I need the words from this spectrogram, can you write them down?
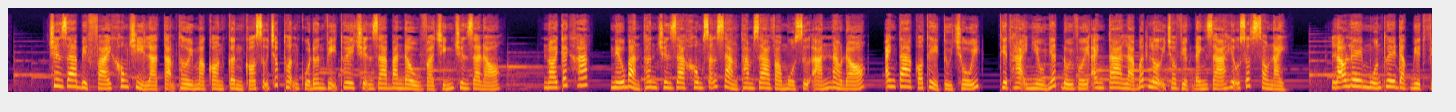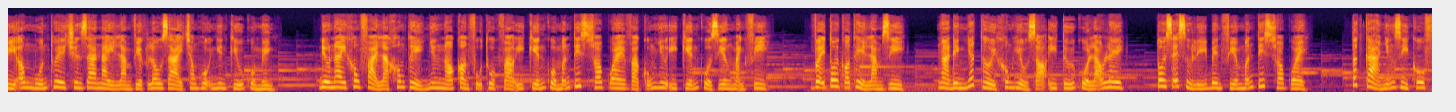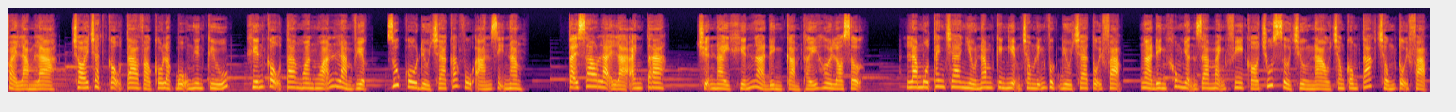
Chuyên gia biệt phái không chỉ là tạm thời mà còn cần có sự chấp thuận của đơn vị thuê chuyên gia ban đầu và chính chuyên gia đó. Nói cách khác, nếu bản thân chuyên gia không sẵn sàng tham gia vào một dự án nào đó, anh ta có thể từ chối, thiệt hại nhiều nhất đối với anh ta là bất lợi cho việc đánh giá hiệu suất sau này. Lão Lê muốn thuê đặc biệt vì ông muốn thuê chuyên gia này làm việc lâu dài trong hội nghiên cứu của mình. Điều này không phải là không thể nhưng nó còn phụ thuộc vào ý kiến của Mẫn Software và cũng như ý kiến của riêng Mạnh Phi. Vậy tôi có thể làm gì? Ngà Đình nhất thời không hiểu rõ ý tứ của Lão Lê. Tôi sẽ xử lý bên phía Mẫn Software. Tất cả những gì cô phải làm là trói chặt cậu ta vào câu lạc bộ nghiên cứu, khiến cậu ta ngoan ngoãn làm việc, giúp cô điều tra các vụ án dị năng. Tại sao lại là anh ta? Chuyện này khiến Ngà Đình cảm thấy hơi lo sợ. Là một thanh tra nhiều năm kinh nghiệm trong lĩnh vực điều tra tội phạm, Ngà Đình không nhận ra Mạnh Phi có chút sở trường nào trong công tác chống tội phạm.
